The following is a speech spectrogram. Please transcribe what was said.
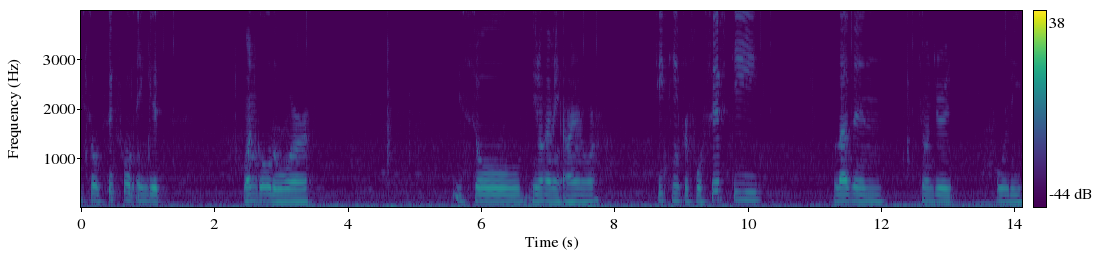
You sold six gold ingots, one gold ore. You sold. You don't have any iron ore. 18 for 450. 11, 240.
